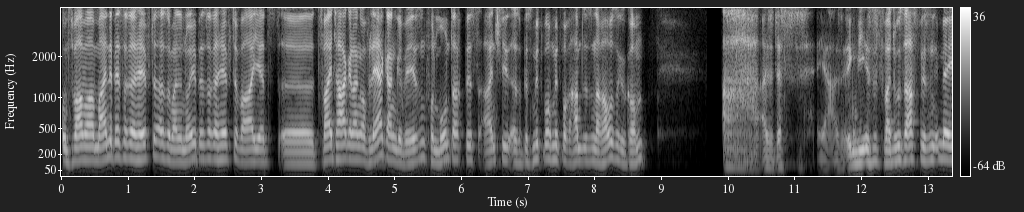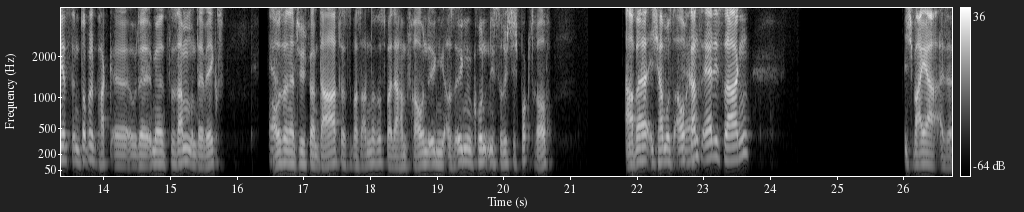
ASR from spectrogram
Und zwar war meine bessere Hälfte, also meine neue bessere Hälfte war jetzt äh, zwei Tage lang auf Lehrgang gewesen, von Montag bis einschließlich, also bis Mittwoch, Mittwochabend ist sie nach Hause gekommen. Ah, also das, ja, also irgendwie ist es, weil du sagst, wir sind immer jetzt im Doppelpack äh, oder immer zusammen unterwegs. Ja. Außer natürlich beim Dart, das ist was anderes, weil da haben Frauen irgendwie aus irgendeinem Grund nicht so richtig Bock drauf. Aber ich muss auch Ja. ganz ehrlich sagen, ich war ja, also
